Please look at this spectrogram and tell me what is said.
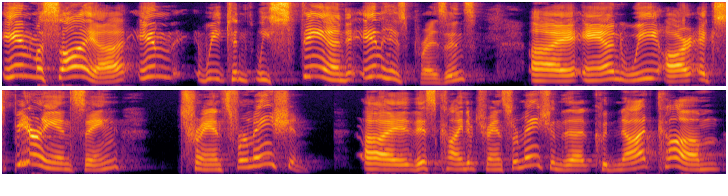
in Messiah, in we can we stand in His presence, uh, and we are experiencing transformation. Uh, this kind of transformation that could not come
